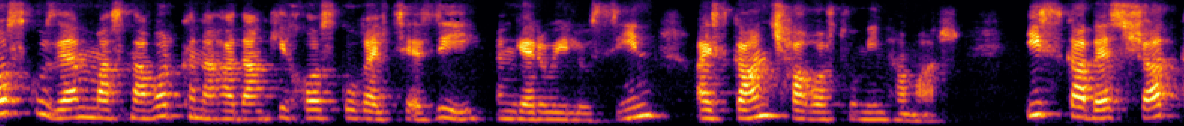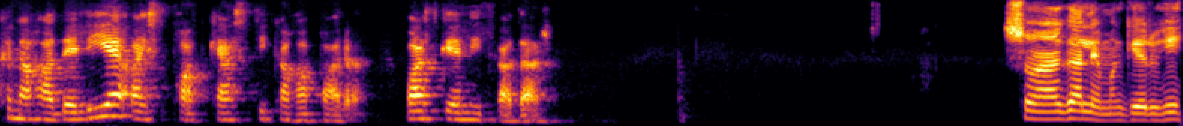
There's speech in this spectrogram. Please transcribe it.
Հոսք ուզեմ մասնավոր քնահադանքի խոսք ուղել ցեզի ընկերուի լուսին այս կանչ հաղորդումին համար։ Իսկապես շատ քնահադելի է այս podcast-ի գաղափարը։ Վարսկենիտ կդար։ Շնորհակալ եմ ընկերուհի։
